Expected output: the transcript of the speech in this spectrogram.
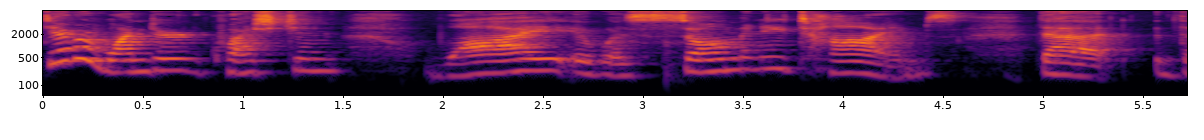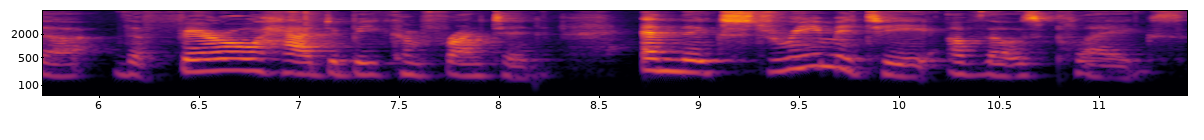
Do you ever wonder, question, why it was so many times that the, the Pharaoh had to be confronted and the extremity of those plagues?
